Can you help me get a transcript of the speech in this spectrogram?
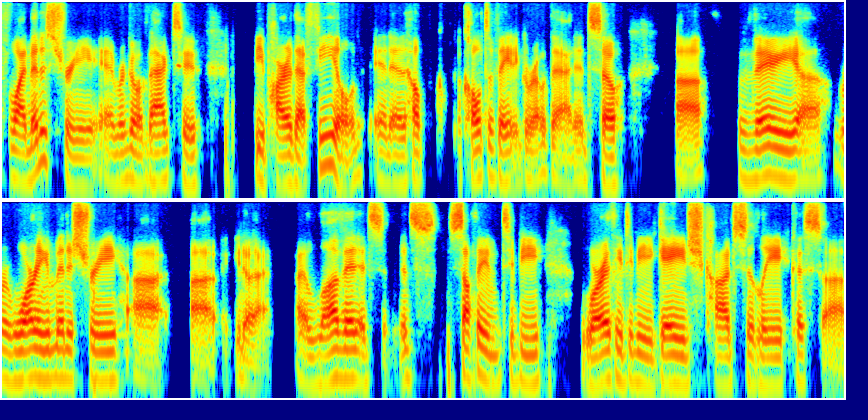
FOI ministry and we're going back to be part of that field and, and help cultivate and grow that and so uh very uh rewarding ministry uh uh you know I love it. It's it's something to be worthy to be engaged constantly because uh,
